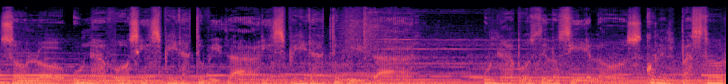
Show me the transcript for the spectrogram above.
Solo una voz inspira tu vida, inspira tu vida. Una voz de los cielos, con el pastor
